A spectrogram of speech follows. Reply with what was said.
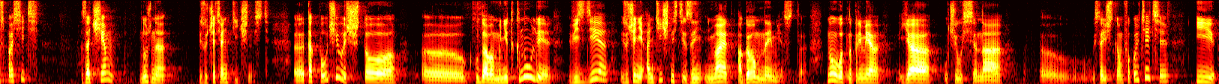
спросить, зачем нужно изучать античность? Э, так получилось, что э, куда бы мы ни ткнули, везде изучение античности занимает огромное место. Ну вот, например, я учился на э, историческом факультете, и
